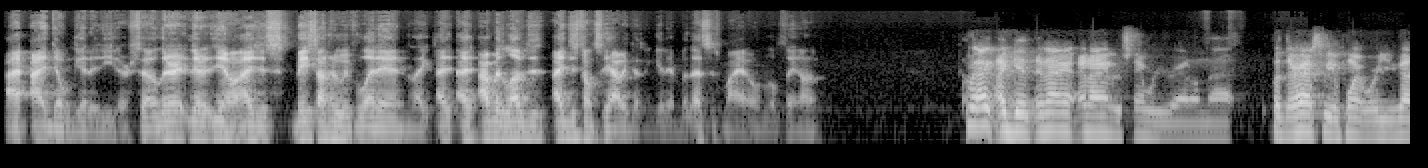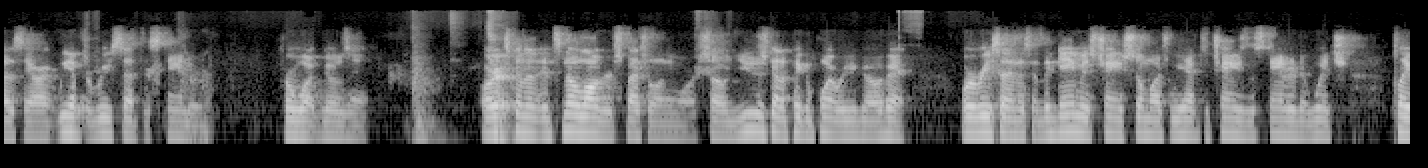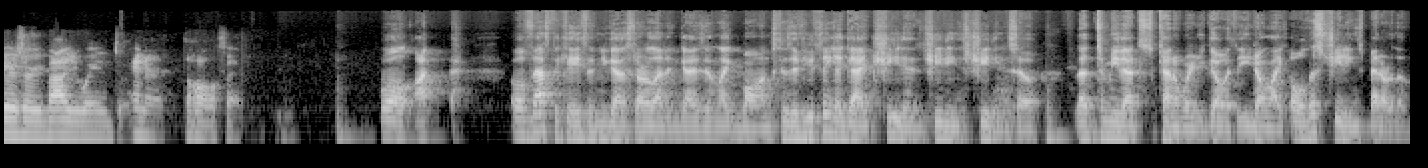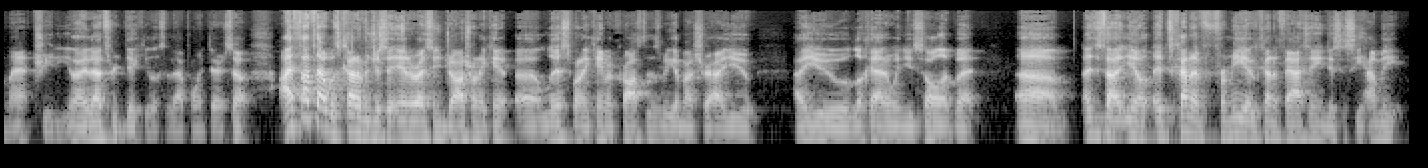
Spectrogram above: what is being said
I, I don't get it either. So there, there, you know, I just based on who we've let in, like I, I, I would love to. I just don't see how he doesn't get in, but that's just my own little thing on him. I mean, I, I get and I and I understand where you're at on that, but there has to be a point where you got to say, all right, we have to reset the standard for what goes in, or sure. it's gonna, it's no longer special anymore. So you just got to pick a point where you go, okay, we're resetting this. The game has changed so much, we have to change the standard at which players are evaluated to enter the Hall of Fame. Well, I well, if that's the case, then you got to start letting guys in like Bonds because if you think a guy cheated, cheating's cheating. So that to me, that's kind of where you go with it. You don't like, oh, this cheating's better than that cheating. You know, that's ridiculous at that point there. So I thought that was kind of just an interesting Josh when I came uh, list when I came across this week. I'm not sure how you how you look at it when you saw it, but um, I just thought you know it's kind of for me it was kind of fascinating just to see how many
